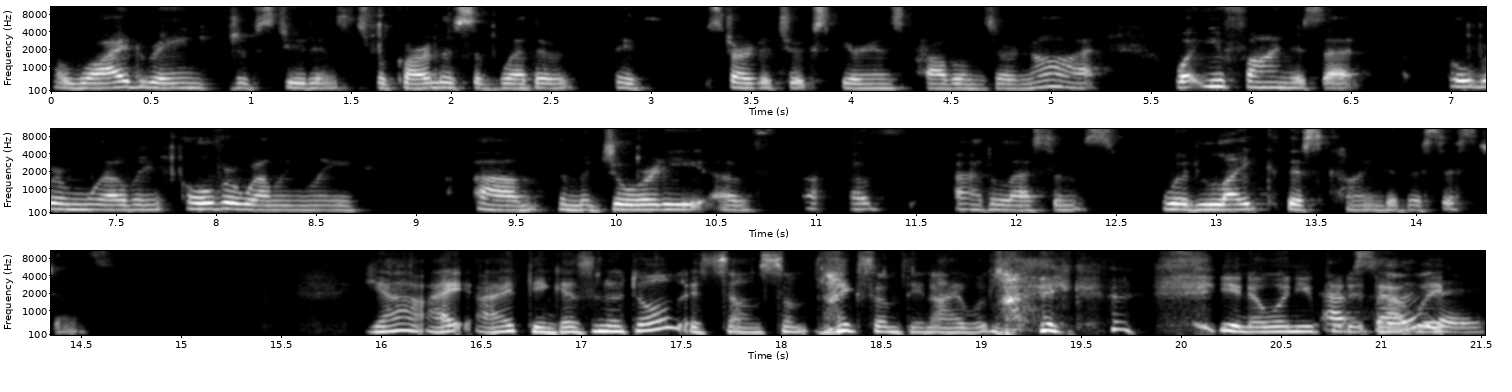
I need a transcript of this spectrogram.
a wide range of students, regardless of whether they've started to experience problems or not, what you find is that overwhelming, overwhelmingly, um, the majority of, of adolescents would like this kind of assistance. Yeah, I, I think as an adult, it sounds some, like something I would like. you know, when you put Absolutely. it that way.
